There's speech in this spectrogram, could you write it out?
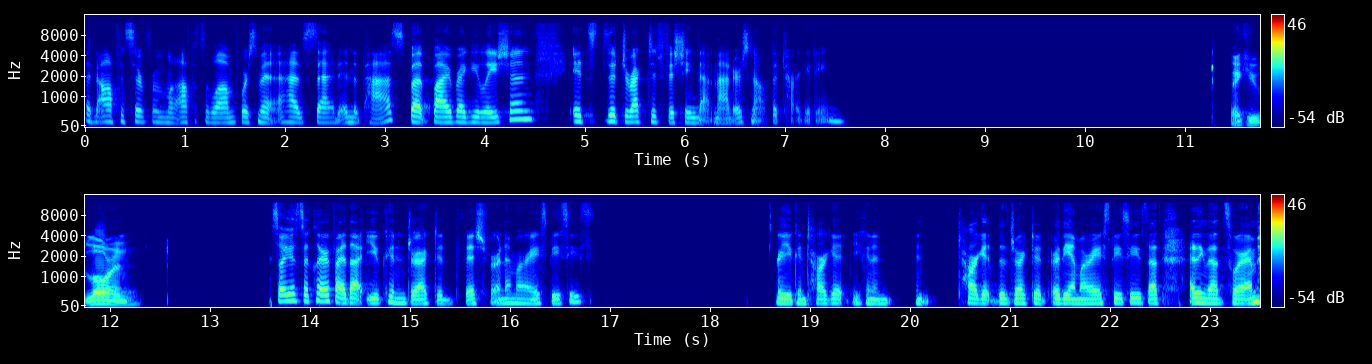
an officer from the Office of Law Enforcement has said in the past, but by regulation, it's the directed fishing that matters, not the targeting. Thank you. Lauren, So I guess to clarify that, you can directed fish for an MRA species? Or you can target, you can in- in- target the directed or the MRA species? That's, I think that's where I'm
